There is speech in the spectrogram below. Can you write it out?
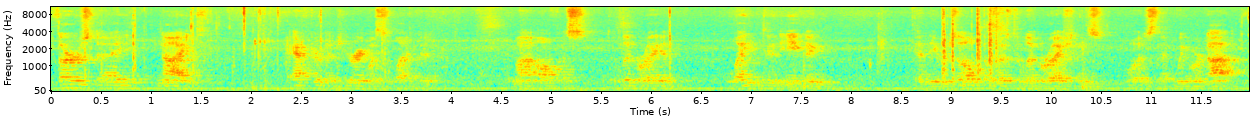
Thursday night after the jury was selected. My office deliberated late into the evening, and the result of those deliberations was that we were not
